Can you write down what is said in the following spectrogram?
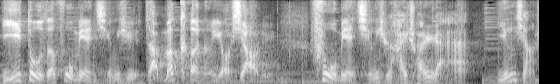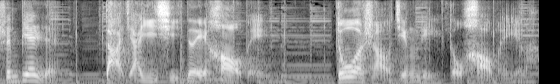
一肚子负面情绪，怎么可能有效率？负面情绪还传染，影响身边人，大家一起内耗呗。多少精力都耗没了，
